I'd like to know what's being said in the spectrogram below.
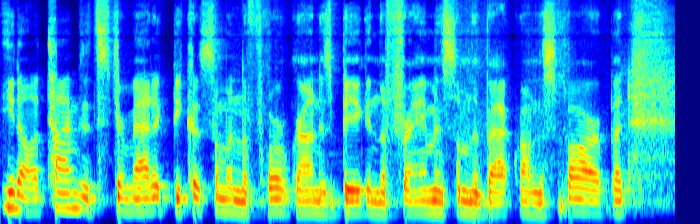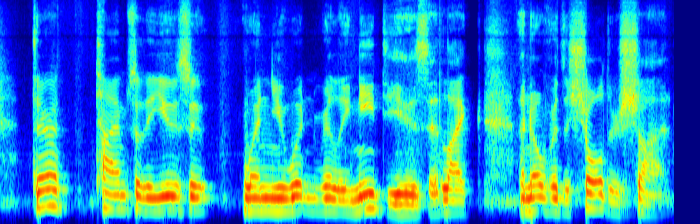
You know, at times it's dramatic because someone in the foreground is big in the frame and some of the background is far, but there are times where they use it when you wouldn't really need to use it, like an over the shoulder shot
